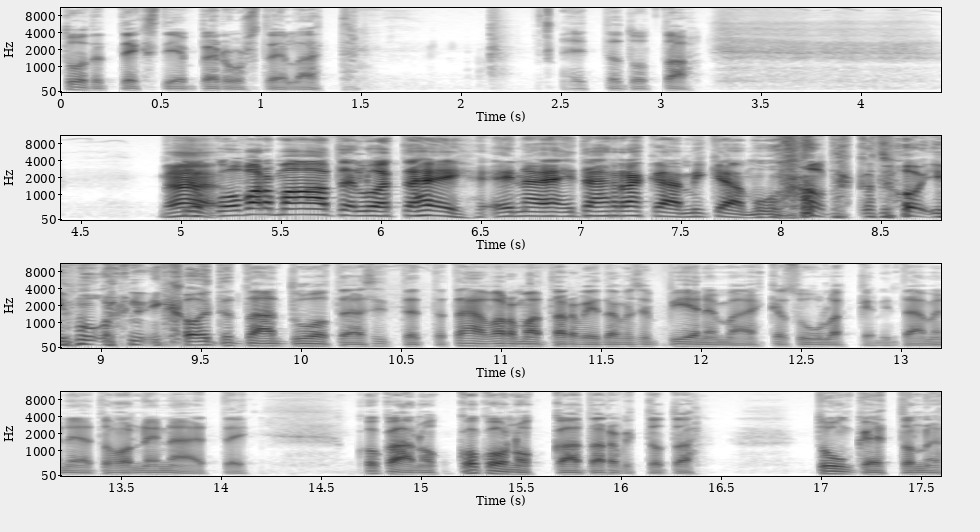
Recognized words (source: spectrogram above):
tuotetekstien perusteella, että, että tota, Nää... joku on varmaan ajatellut, että hei, ei, nää, ei tähän räkää mikään muu auta kuin tuo imuri, niin koitetaan tuota. Ja sitten, että tähän varmaan tarvii tämmöisen pienemmän ehkä suullakke, niin tämä menee tuohon nenään, ettei koko, nok- koko nokkaa tarvitse tota, tunkea tonne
